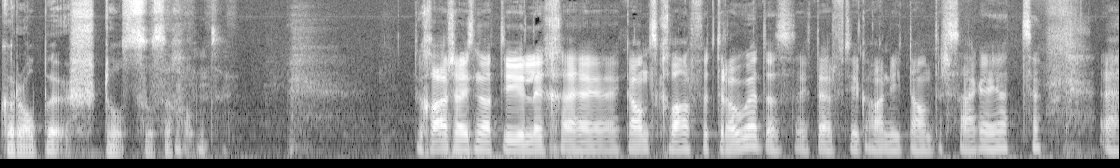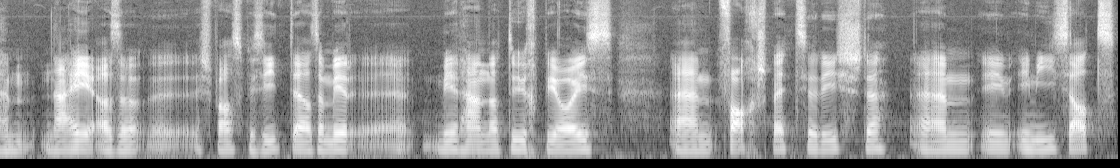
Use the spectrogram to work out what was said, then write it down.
groben Stoss rauskommt? Du kannst uns natürlich äh, ganz klar vertrauen, das ich darf dir gar nicht anders sagen jetzt. Ähm, nein, also äh, Spaß beiseite. Also wir, äh, wir haben natürlich bei uns ähm, Fachspezialisten ähm, im, im, Einsatz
